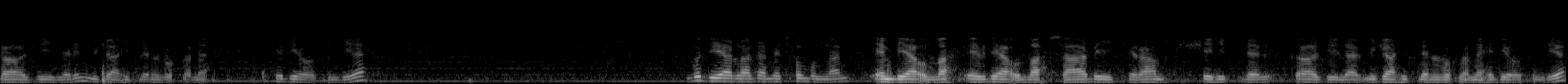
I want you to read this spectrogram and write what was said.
gazilerin, mücahitlerin ruhlarına hediye olsun diye bu diyarlarda metfun bulunan Enbiyaullah, Evliyaullah, sahabe-i kiram, şehitler, gaziler, mücahitlerin ruhlarına hediye olsun diye.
